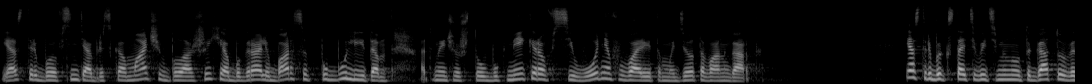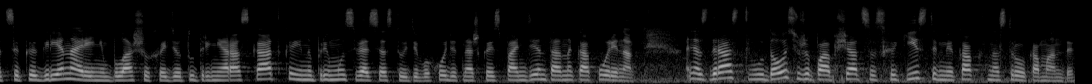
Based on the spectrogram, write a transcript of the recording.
Ястребы в сентябрьском матче в Балашихе обыграли барсов по булитам. Отмечу, что у букмекеров сегодня фаворитом идет «Авангард». Ястребы, кстати, в эти минуты готовятся к игре. На арене Балашиха идет утренняя раскатка. И на прямую связь со студией выходит наш корреспондент Анна Кокорина. Аня, здравствуй. Удалось уже пообщаться с хоккеистами. Как настрой команды?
